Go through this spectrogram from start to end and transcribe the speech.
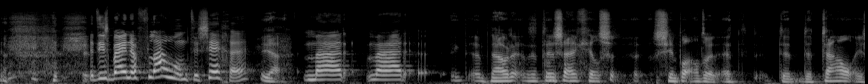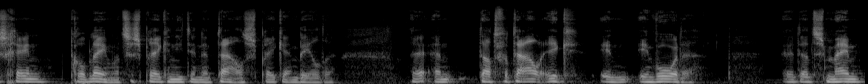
het is bijna flauw om te zeggen. Ja. Maar, maar... Nou, het is eigenlijk heel simpel antwoord. Het, de, de taal is geen probleem, want ze spreken niet in een taal, ze spreken in beelden. En dat vertaal ik in, in woorden. Uh, dat is mijn,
